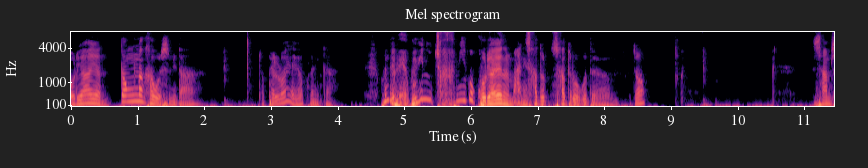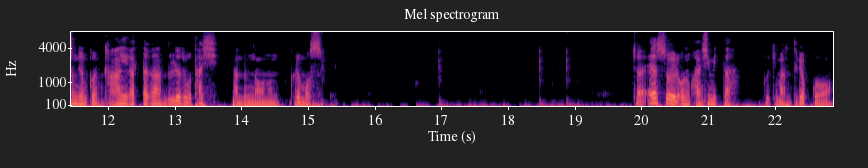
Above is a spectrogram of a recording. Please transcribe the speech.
자 고려아연 떡락하고 있습니다 저 별로예요 그러니까 근데 외국인이 참 이거 고려아연을 많이 사들, 사들어오거든. 그죠? 삼성증권 강하게 갔다가 늘려주고 다시 반등 나오는 그런 모습. 자, S오일 오늘 관심 있다. 그렇게 말씀드렸고,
